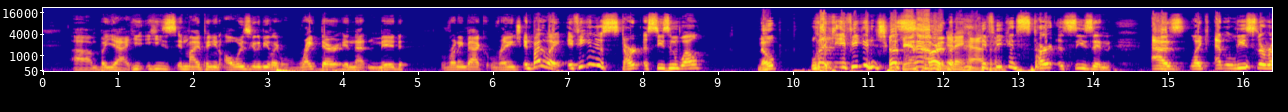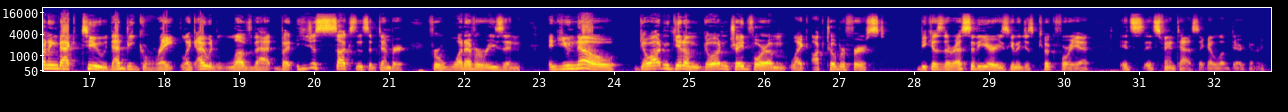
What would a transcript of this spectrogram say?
Um, but yeah, he, he's in my opinion always going to be like right there in that mid running back range. And by the way, if he can just start a season well, Nope. like if he can just Can't start, happen. It ain't happening. if he happening. could start a season as like at least a running back two, that'd be great. Like I would love that. But he just sucks in September for whatever reason. And you know, go out and get him, go out and trade for him like October first. Because the rest of the year he's gonna just cook for you. It's it's fantastic. I love Derrick Henry.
